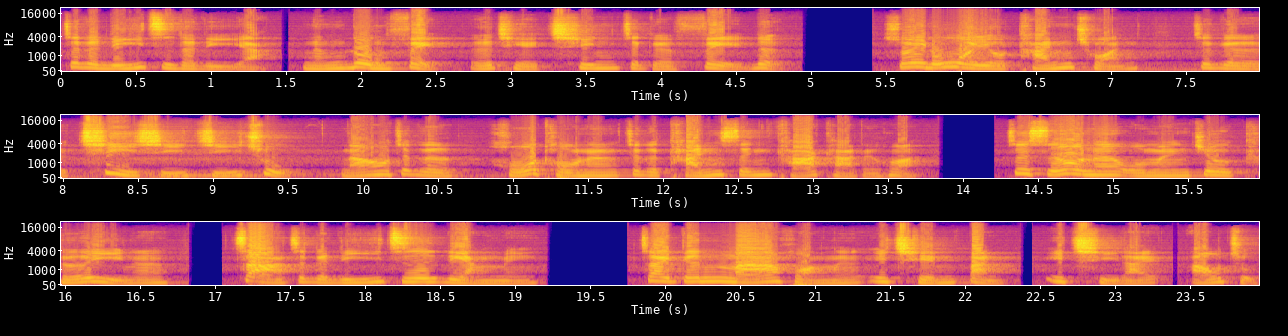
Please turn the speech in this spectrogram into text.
这个梨子的梨呀，能润肺，而且清这个肺热。所以，如果有痰喘，这个气息急促，然后这个喉头呢，这个痰声卡卡的话，这时候呢，我们就可以呢榨这个梨汁两枚，再跟麻黄呢一前半一起来熬煮。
